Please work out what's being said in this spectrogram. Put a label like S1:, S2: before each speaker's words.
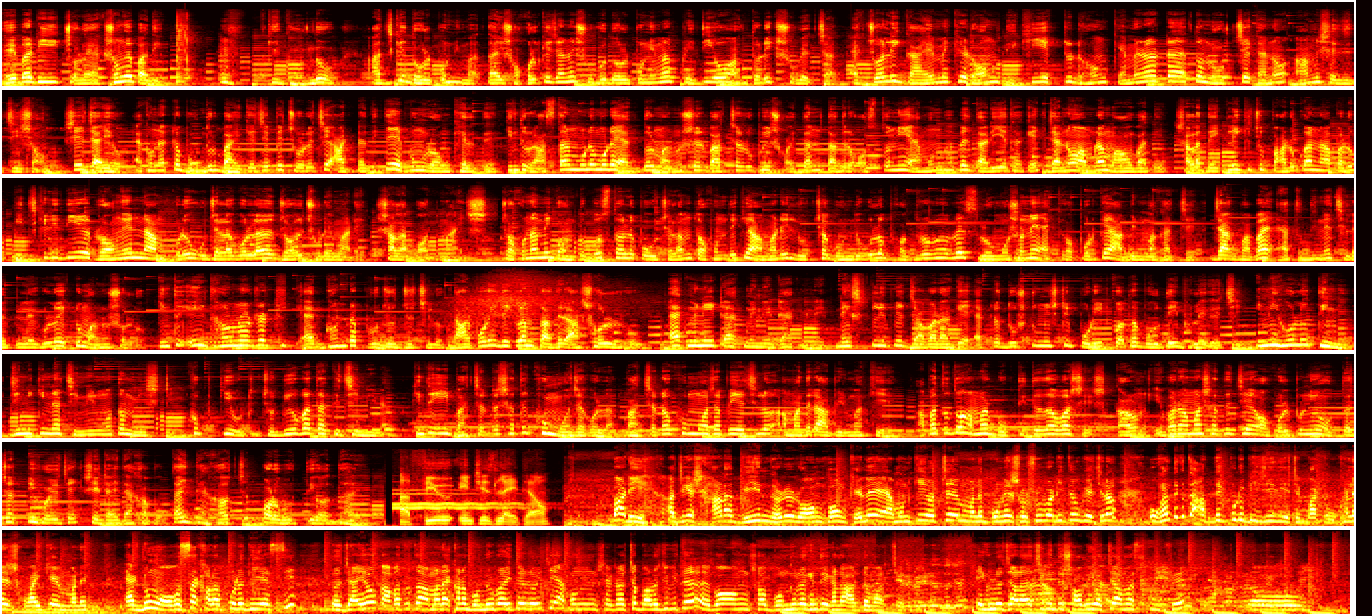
S1: হে বাড়ি চলো একসঙ্গে পাদি উম, কি গন্ধ। আজকে দোল পূর্ণিমা, তাই সকলকে জানে শুভ দোল পূর্ণিমা, প্রীতি ও আন্তরিক শুভেচ্ছা। অ্যাকচুয়ালি গায়ে মেখে রং দেখি, একটু ঢং, ক্যামেরাটা এত নড়ছে কেন, আমি সেজেছি সং। সে যাই হোক, এখন একটা বন্ধুর বাইকে চেপে চড়েছি আড্ডা দিতে এবং রং খেলতে। কিন্তু রাস্তার মোড়ে মোড়ে একদল মানুষের বাচ্চা রূপী শয়তান তাদের অস্ত্র নিয়ে এমন ভাবে দাঁড়িয়ে থাকে যেন আমরা মাওবাদী। শালা দেখলেই কিছু পারুক আর না পারুক, পিচকিরি দিয়ে রঙের নাম করে উজালা গোলা জল ছুড়ে মারে, শালা বদমাইশ। যখন আমি গন্তব্যস্থলে পৌঁছালাম তখন দেখি আমার এই লুচ্ছা বন্ধুগুলো ভদ্রভাবে স্লো মোশনে একে অপরকে আবির মাখাচ্ছে। যাক বাবা, এতদিনে ছেলেপিলেগুলো একটু মানুষ হলো। কিন্তু এই ধারণাটা ঠিক এক ঘণ্টা প্রযোজ্য ছিল। তারপরেই দেখলাম তাদের আসল রূপ। এক মিনিট এক মিনিট এক মিনিট। নেক্সট ক্লিপে যাবার আগে একটা দুষ্টু মিষ্টি পরীর কথা বলতেই ভুলে গেছি। ইনি হলো তিনি, যিনি কিনা চিনির মতো মিষ্টি। খুব কিউট যদিও বা তাকে চিনি না। কিন্তু এই বাচ্চাটার সাথে খুব মজা করলাম। বাচ্চাটাও খুব মজা পেয়েছিল আমাদের আবির মাখিয়ে। আপাতত আমার বক্তৃতা দেওয়া শেষ কারণ এবার আমার সাথে যে অকল্পনীয় অত্যাচারটি হয়েছে সেটাই দেখাবো। তাই দেখা হচ্ছে পরবর্তী অধ্যায়ে।
S2: A few inches later.
S3: বাড়ি আজকে সারা দিন ধরে রং ফং খেলে এমনকি হচ্ছে মানে বোনের শ্বশুর বাড়িতেও গেছিলাম ওখান থেকে তো অর্ধেক পুরো ভিজিয়ে দিয়েছে বাট ওখানে সবাইকে মানে একদম অবস্থা খারাপ করে দিয়ে এসেছি। তো যাই হোক, আপাতত আমার এখনও বন্ধুর বাড়িতে রয়েছে। এখন সেটা হচ্ছে বারো জিবিতে এবং সব বন্ধুরা কিন্তু এখানে আড্ডা মারছে। এগুলো যারা আছে কিন্তু সবই হচ্ছে আমার স্কুল ফ্রেন্ড তো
